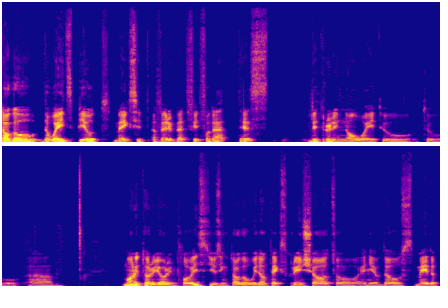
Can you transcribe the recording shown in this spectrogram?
Toggl, the way it's built, makes it a very bad fit for that. There's literally no way to to um, monitor your employees using Toggl. We don't take screenshots or any of those made up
